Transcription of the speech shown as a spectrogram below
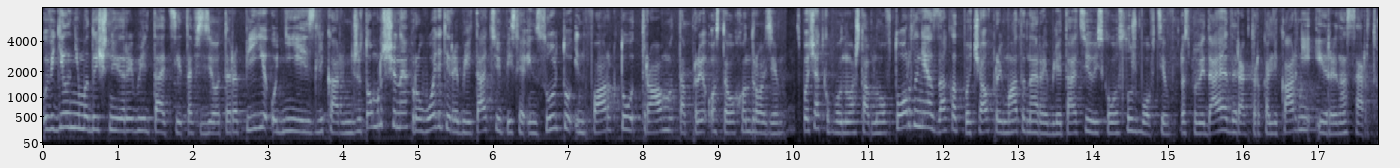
У відділенні медичної реабілітації та фізіотерапії однієї з лікарень Житомирщини проводять реабілітацію після інсульту, інфаркту, травм та при остеохондрозі. З початку повномасштабного вторгнення заклад почав приймати на реабілітацію військовослужбовців, розповідає директорка лікарні Ірина Серт.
